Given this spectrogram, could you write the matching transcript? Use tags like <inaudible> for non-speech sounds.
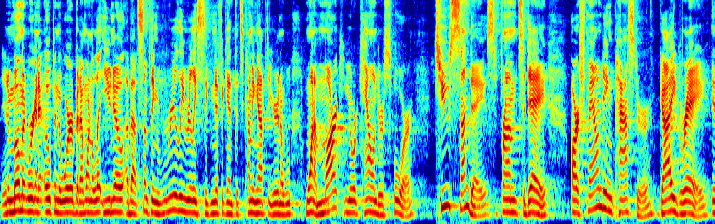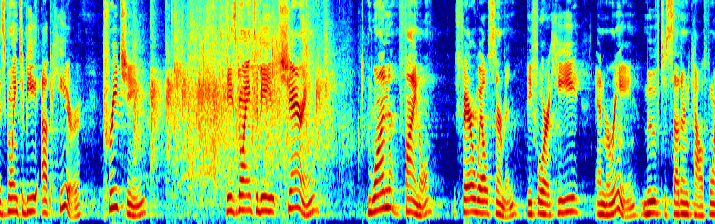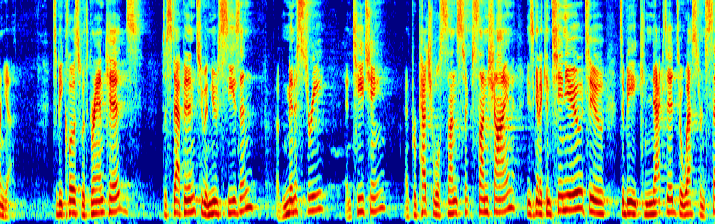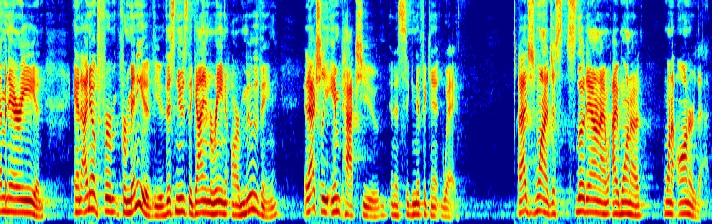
In a moment, we're going to open the word, but I want to let you know about something really, really significant that's coming up that you're going to want to mark your calendars for. Two Sundays from today, our founding pastor, Guy Gray, is going to be up here preaching. He's going to be sharing one final farewell sermon before he and Maureen move to Southern California to be close with grandkids, to step into a new season of ministry and teaching and perpetual sun, sunshine. He's going to continue to, to be connected to Western Seminary. And, and I know for, for many of you, this news that Guy and Maureen are moving, it actually impacts you in a significant way. And I just want to just slow down and I, I want to want to honor that.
